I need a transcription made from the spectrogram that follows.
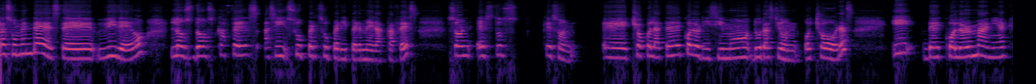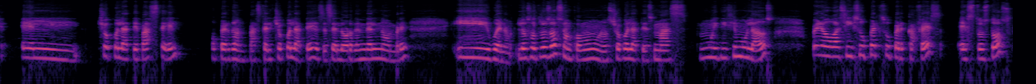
Resumen de este video, los dos cafés, así súper, súper, hiper, mega cafés, son estos que son eh, chocolate de colorísimo, duración 8 horas, y de Color Maniac, el chocolate pastel, o perdón, pastel chocolate, ese es el orden del nombre, y bueno, los otros dos son como unos chocolates más muy disimulados, pero así súper, súper cafés, estos dos,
